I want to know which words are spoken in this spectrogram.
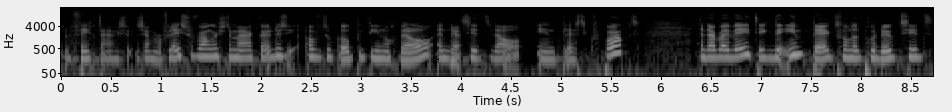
vegetarische zeg maar, vleesvervangers te maken. Dus af en toe koop ik die nog wel. En Ja. dat zit wel in plastic verpakt. En daarbij weet ik, de impact van het product zit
